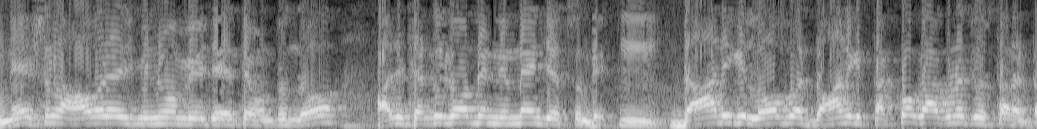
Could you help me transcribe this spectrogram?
నేషనల్ ఆవరేజ్ మినిమం వేజ్ అయితే ఉంటుందో అది సెంట్రల్ గవర్నమెంట్ నిర్ణయం చేస్తుంది. దానికి లోప దానికి తక్కువ కాకుండా చూస్తారంట.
